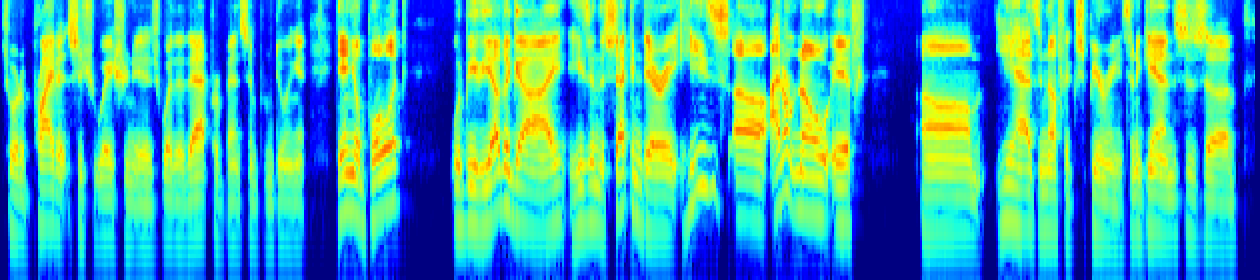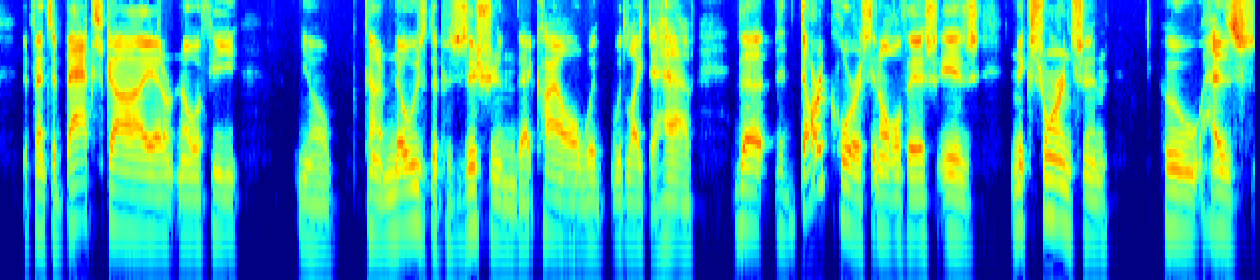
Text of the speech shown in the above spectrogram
sort of private situation is, whether that prevents him from doing it. Daniel Bullock would be the other guy. He's in the secondary. He's uh, I don't know if um, he has enough experience. And again, this is a defensive backs guy. I don't know if he, you know, kind of knows the position that Kyle would would like to have. The the dark horse in all of this is Nick Sorensen, who has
